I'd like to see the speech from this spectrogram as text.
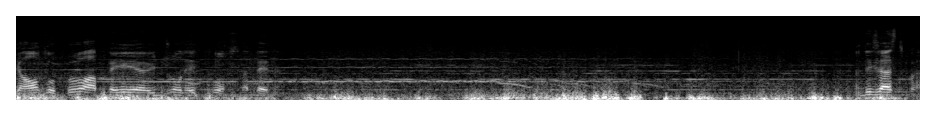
qui rentre au port après une journée de course à peine. Désastre quoi.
